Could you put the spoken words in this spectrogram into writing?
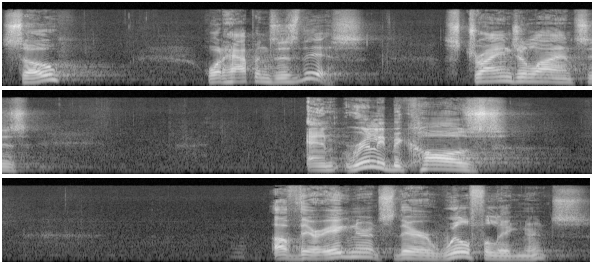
So, what happens is this strange alliances, and really because of their ignorance, their willful ignorance,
